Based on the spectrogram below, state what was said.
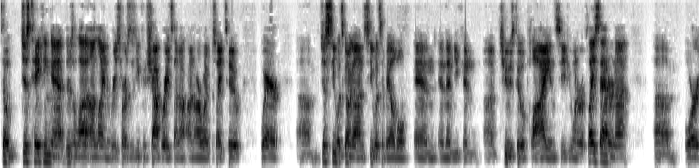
so just taking at there's a lot of online resources you can shop rates on on our website too, where um, just see what's going on, see what's available, and and then you can um, choose to apply and see if you want to replace that or not, um, or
